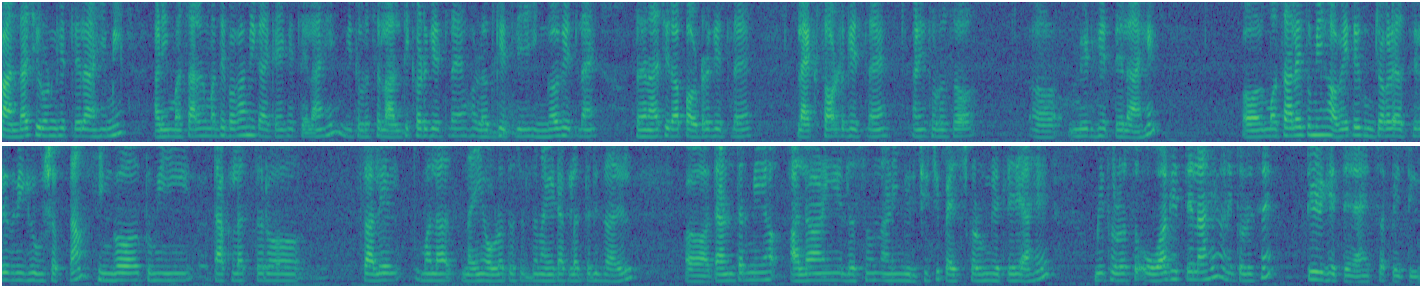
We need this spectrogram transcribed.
कांदा चिरून घेतलेला आहे मी. आणि मसाल्यांमध्ये बघा मी काय काय घेतलेलं आहे. मी थोडंसं लाल तिखट घेतलं आहे हळद घेतली हिंग घेतला आहे धना जिरा पावडर घेतलं आहे ब्लॅक सॉल्ट घेतलं आहे आणि थोडंसं मीठ घेतलेलं आहे. मसाले तुम्ही हवे ते तुमच्याकडे असलेले तुम्ही घेऊ शकता. हिंग तुम्ही टाकलात तर चालेल. तुम्हाला नाही आवडत असेल तर नाही टाकलात तरी चालेल. त्यानंतर मी आलं आणि लसूण आणि मिरचीची पेस्ट करून घेतलेली आहे. मी थोडंसं ओवा घेतलेला आहे आणि थोडेसे तीळ घेतलेले आहेत सफेद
